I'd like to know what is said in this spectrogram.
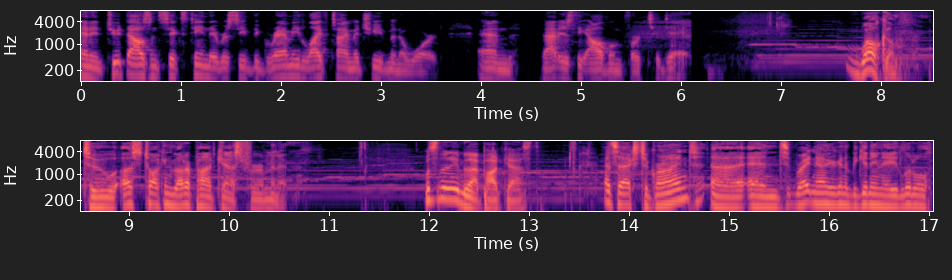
And in 2016, they received the Grammy Lifetime Achievement Award. And that is the album for today. Welcome to us talking about our podcast for a minute. What's the name of that podcast? That's Axe to Grind, uh, and right now you're going to be getting a little,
